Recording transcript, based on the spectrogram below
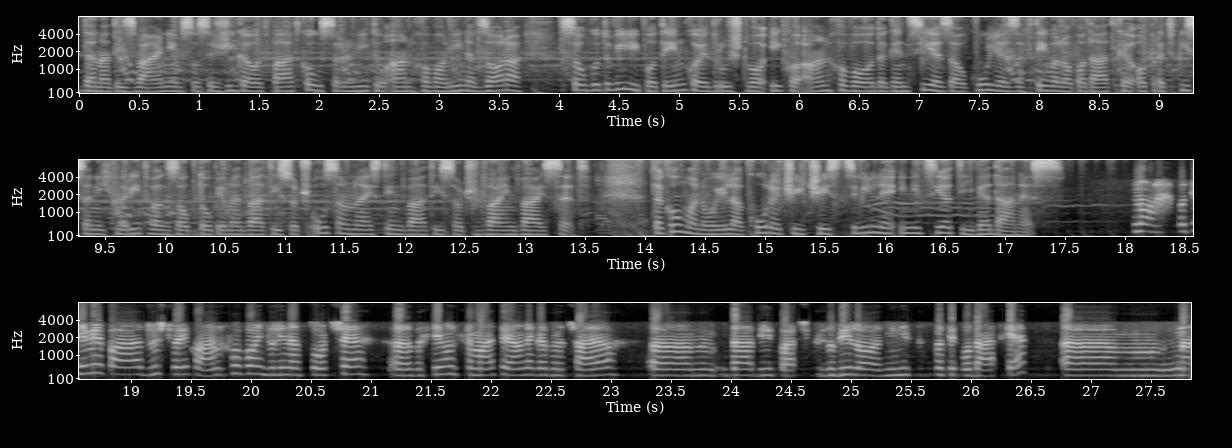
Da nad izvajanjem sosežiga odpadkov v Salonitu Anhovo ni nadzora, so ugotovili potem, ko je društvo Eko Anhovo od agencije Agencije za okolje zahtevalo podatke o predpisanih meritvah za obdobje med 2018 in 2022. Tako Manuela Korečič iz civilne inicijative danes. No, potem je pa Društvo Eko Anhovo in Dolina Soče uh, zahtevalo informacije javnega značaja, um, da bi pač pridobilo od ministrstva te podatke um, na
